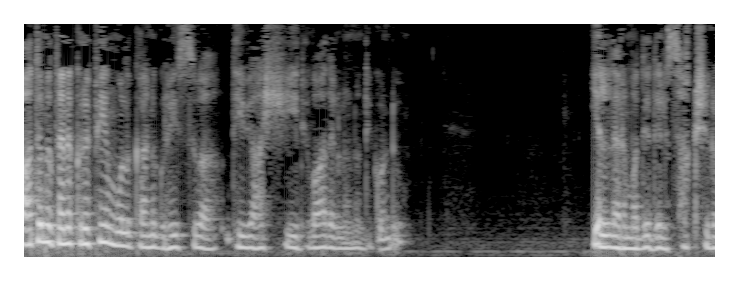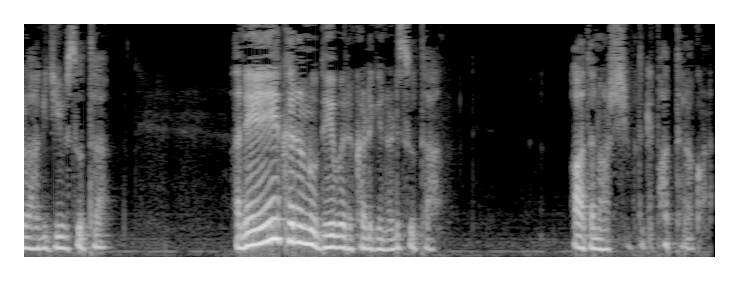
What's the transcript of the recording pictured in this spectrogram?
ಆತನು ತನ್ನ ಕೃಪೆಯ ಮೂಲಕ ಅನುಗ್ರಹಿಸುವ ದಿವ್ಯ ಆಶೀರ್ವಾದಗಳನ್ನು ಹೊಂದಿಕೊಂಡು, ಎಲ್ಲರ ಮಧ್ಯದಲ್ಲಿ ಸಾಕ್ಷಿಗಳಾಗಿ ಜೀವಿಸುತ್ತಾ ಅನೇಕರನ್ನು ದೇವರ ಕಡೆಗೆ ನಡೆಸುತ್ತಾ ಆತನ ಆಶೀರ್ವಾದಕ್ಕೆ ಪಾತ್ರರಾಗೋಣ.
